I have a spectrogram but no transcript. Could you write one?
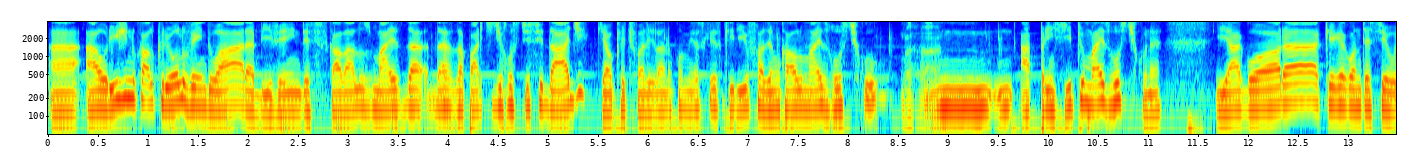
a, a origem do cavalo crioulo vem do árabe, vem desses cavalos mais da, da, da, parte de rusticidade, que é o que eu te falei lá no começo, que eles queriam fazer um cavalo mais rústico, uhum. a princípio mais rústico, né? E agora, o que, que aconteceu?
